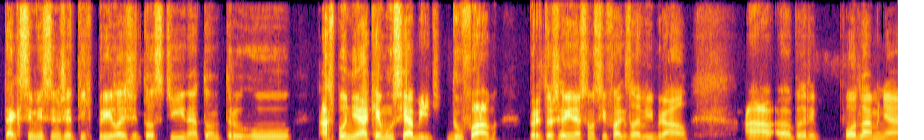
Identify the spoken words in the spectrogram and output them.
tak si myslím, že tých príležitostí na tom trhu aspoň nejaké musia byť, dúfam, pretože iné som si fakt zle vybral. A podľa mňa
